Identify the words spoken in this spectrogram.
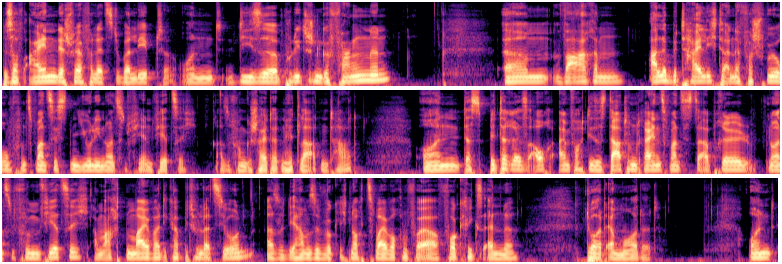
Bis auf einen, der schwer verletzt überlebte. Und diese politischen Gefangenen ähm, waren alle Beteiligte an der Verschwörung vom 20. Juli 1944, also vom gescheiterten Hitler-Attentat. Und das Bittere ist auch einfach dieses Datum 23. April 1945. Am 8. Mai war die Kapitulation. Also die haben sie wirklich noch zwei Wochen vor, vor Kriegsende dort ermordet. Und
